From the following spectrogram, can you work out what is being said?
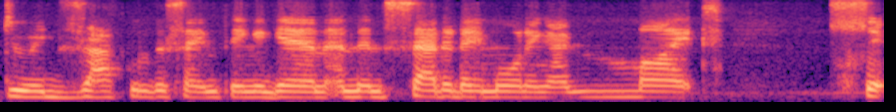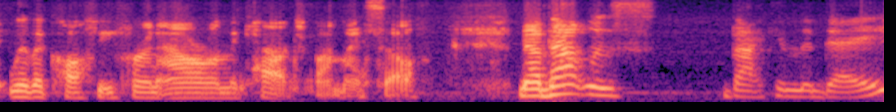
do exactly the same thing again. And then Saturday morning, I might sit with a coffee for an hour on the couch by myself. Now, that was back in the day.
